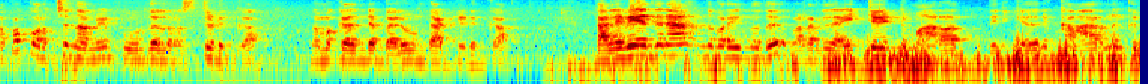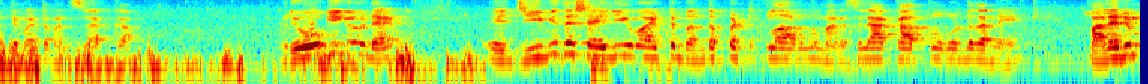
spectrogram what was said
അപ്പോൾ കുറച്ച് സമയം കൂടുതൽ റെസ്റ്റ് എടുക്കുക. നമുക്കതിന്റെ ബലം ഉണ്ടാക്കിയെടുക്കുക. തലവേദന എന്ന് പറയുന്നത് വളരെ ലൈറ്റായിട്ട് മാറാതിരിക്കുക. അതിന് കാരണം കൃത്യമായിട്ട് മനസ്സിലാക്കുക. രോഗികളുടെ ജീവിതശൈലിയുമായിട്ട് ബന്ധപ്പെട്ടിട്ടുള്ളതാണെന്ന് മനസ്സിലാക്കാത്തത് കൊണ്ട് തന്നെ പലരും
